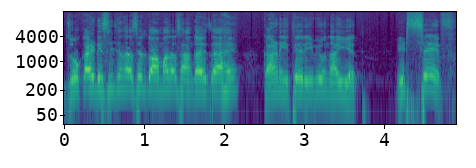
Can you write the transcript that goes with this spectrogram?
जो काय डिसिजन असेल तो आम्हाला सांगायचा आहे. कारण इथे रिव्ह्यू नाही आहेत इट्स सेफ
